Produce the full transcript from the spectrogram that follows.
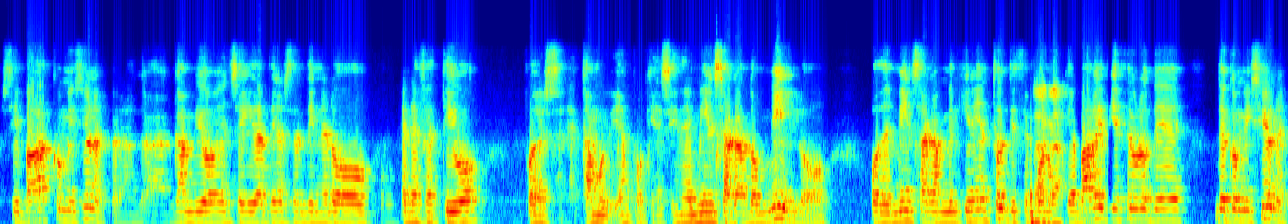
si pagas comisiones, pero a cambio enseguida tienes el dinero en efectivo, pues está muy bien, porque si de 1000 sacas 2000 o, o de 1000 sacas 1500, dices, Claro, bueno, que pagues 10 euros de, de comisiones,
